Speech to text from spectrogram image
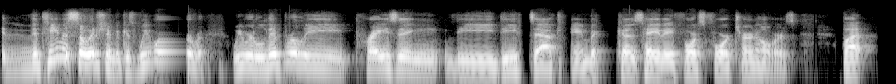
the team is so interesting because we were we were liberally praising the defense after game because hey, they forced four turnovers, but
